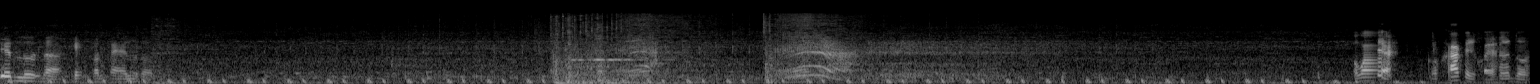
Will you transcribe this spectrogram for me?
chết luôn à, kẹt con mẹ luôn rồi. Khác thì khỏe hơn rồi.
